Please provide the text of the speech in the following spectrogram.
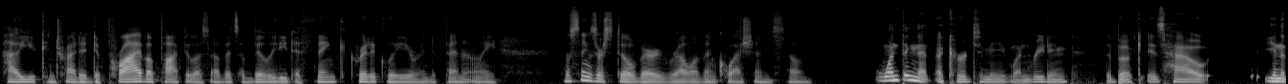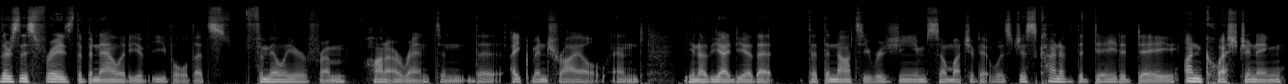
how you can try to deprive a populace of its ability to think critically or independently, those things are still very relevant questions. So, one thing that occurred to me when reading the book is how you know, there's this phrase, the banality of evil, that's familiar from Hannah Arendt and the Eichmann trial, and you know, the idea that that the Nazi regime, so much of it was just kind of the day-to-day, unquestioning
